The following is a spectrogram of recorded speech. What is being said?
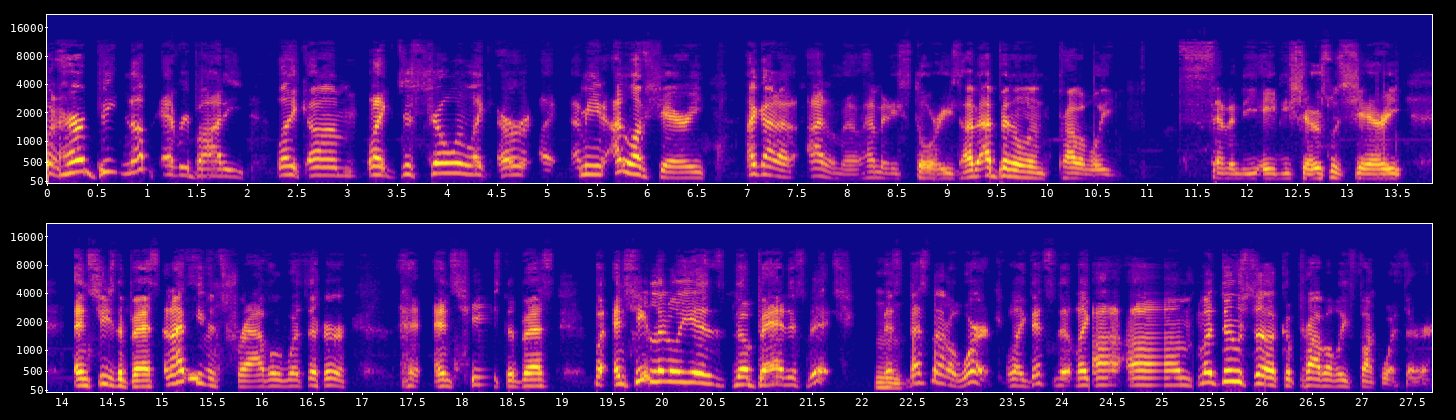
But her beating up everybody, like um, like just showing like her. Like, I mean, I love Sherry. I got a, I don't know how many stories. I've, I've been on probably 70, 80 shows with Sherry, and she's the best. And I've even traveled with her, and she's the best. But and she literally is the baddest bitch. That's Mhm. that's not a work. Like that's the like uh, um Medusa could probably fuck with her.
